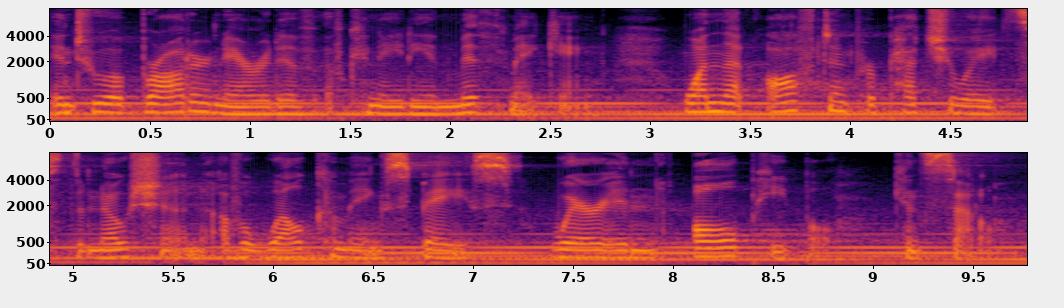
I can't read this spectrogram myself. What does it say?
into a broader narrative of Canadian mythmaking, one that often perpetuates the notion of a welcoming space wherein all people can settle.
